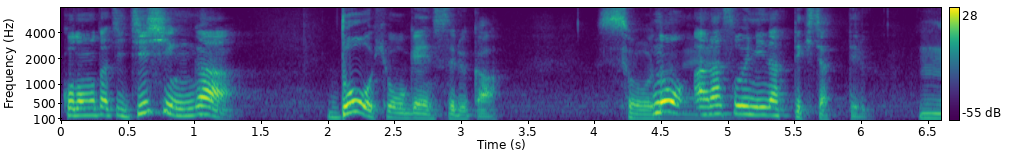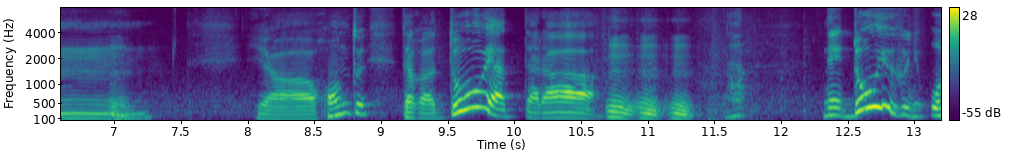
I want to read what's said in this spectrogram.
子供たち自身がどう表現するかのね。争いになってきちゃってる。うん。いやー本当にだからどうやったらうんうんうん。ねどういうふうに教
